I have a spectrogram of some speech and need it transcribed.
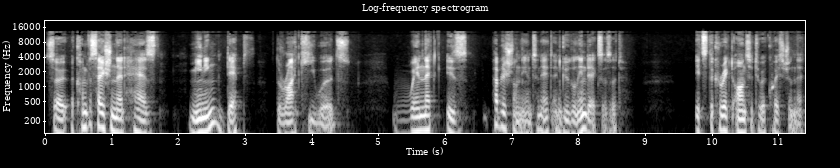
So a conversation that has meaning, depth, the right keywords, when that is published on the internet and Google indexes it, it's the correct answer to a question that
